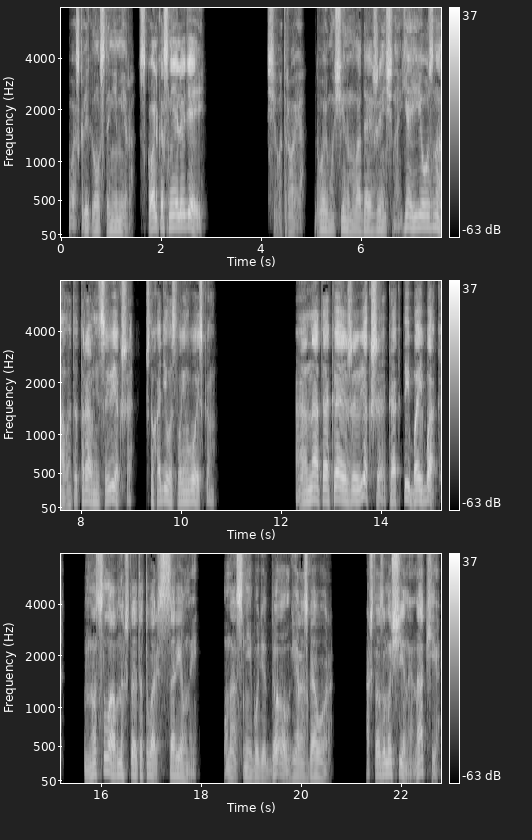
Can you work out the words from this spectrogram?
— воскликнул Станимир. «Сколько с ней людей?» «Всего трое. Двое мужчин и молодая женщина. Я ее узнал. Это травница Векша, что ходила с твоим войском». «Она такая же Векша, как ты, Байбак. Но славно, что эта тварь с царевной. У нас с ней будет долгий разговор. А что за мужчины? Накхи?»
